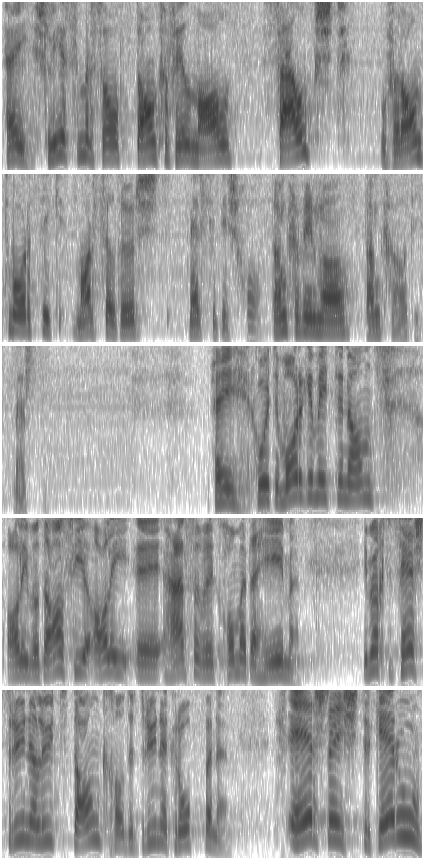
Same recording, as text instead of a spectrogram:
Hey, schließen wir so. Danke vielmals. Selbst und Verantwortung. Marcel Dürst, Merci, bist du gekommen. Danke vielmals. Danke, Adi. Merci. Hey, guten Morgen miteinander. Alle, die da sind, alle äh, herzlich willkommen daheim. Ich möchte zuerst drei Leuten danken oder drei Gruppen. Das erste ist der Geru,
